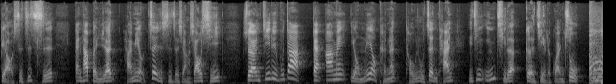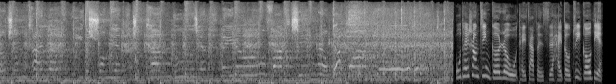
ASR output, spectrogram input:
表示支持，但她本人还没有证实这项消息。虽然几率不大，但阿妹有没有可能投入政坛，已经引起了各界的关注。舞台上劲歌热舞，台下粉丝嗨到最高点。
